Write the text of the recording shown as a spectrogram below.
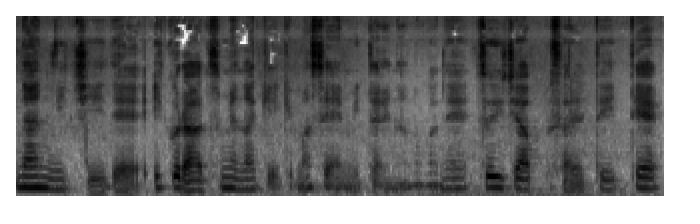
何日でいくら集めなきゃいけませんみたいなのがね随時アップされていて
